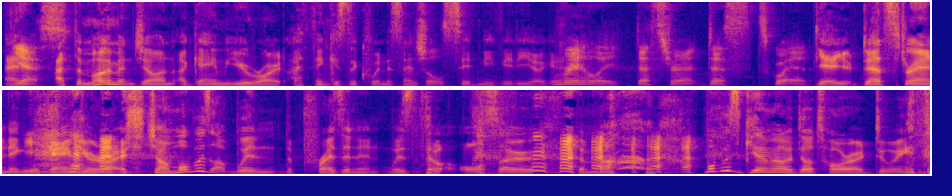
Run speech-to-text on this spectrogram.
And Yes. At the moment, John, a game you wrote, I think, is the quintessential Sydney video game. Really, Death, Stra- Death Squared. Yeah, you- Death Stranding, the game you wrote, John. What was up when the president was the also the ma- what was Guillermo del Toro doing?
